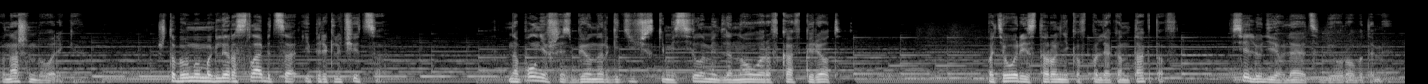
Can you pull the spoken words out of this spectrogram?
в нашем дворике, чтобы мы могли расслабиться и переключиться, наполнившись биоэнергетическими силами для нового рывка вперед. По теории сторонников поля контактов, все люди являются биороботами.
